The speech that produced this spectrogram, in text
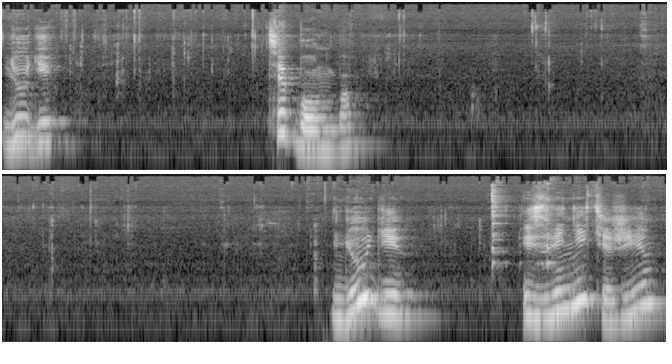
Люди, це бомба. Люди, извините ж їм.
